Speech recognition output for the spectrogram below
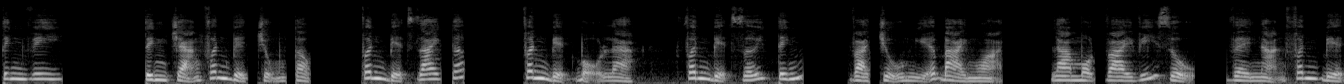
tinh vi. Tình trạng phân biệt chủng tộc, phân biệt giai cấp, phân biệt bộ lạc, phân biệt giới tính và chủ nghĩa bài ngoại là một vài ví dụ về nạn phân biệt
